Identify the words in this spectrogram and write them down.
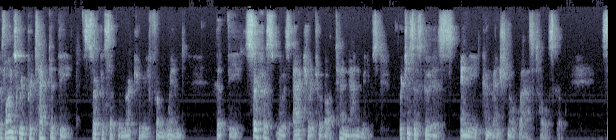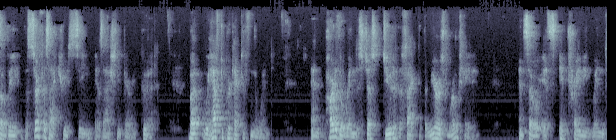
as long as we protected the surface of the mercury from wind, that the surface was accurate to about 10 nanometers, which is as good as any conventional glass telescope. So the, the surface accuracy is actually very good, but we have to protect it from the wind. And part of the wind is just due to the fact that the mirror is rotating. And so it's entraining wind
